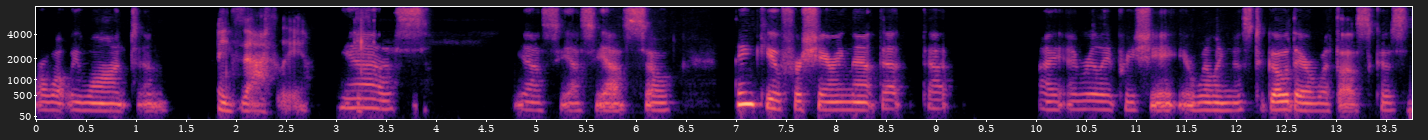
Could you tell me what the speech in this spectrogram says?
or what we want. And Exactly. yes, yes, yes, yes. So thank you for sharing that. That that I, I really appreciate your willingness to go there with us because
